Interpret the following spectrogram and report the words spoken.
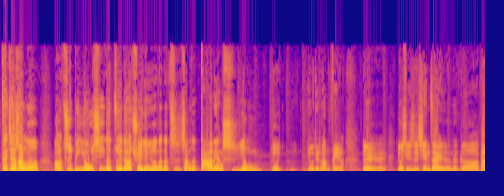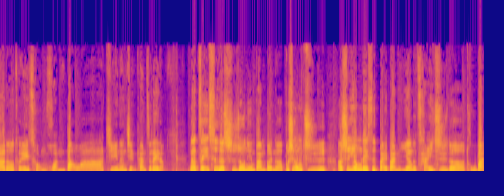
再加上呢，啊，纸笔游戏的最大缺点就是那个纸张的大量使用就。有点浪费了，对，尤其是现在的那个大家都推崇环保啊、节能减碳之类的。那这一次的十周年版本呢，不是用纸，而是用类似白板一样的材质的图板，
